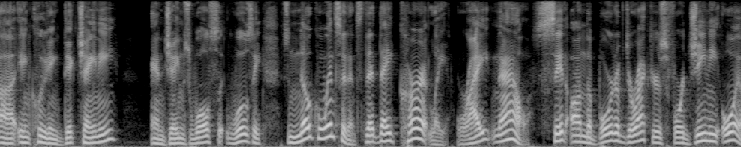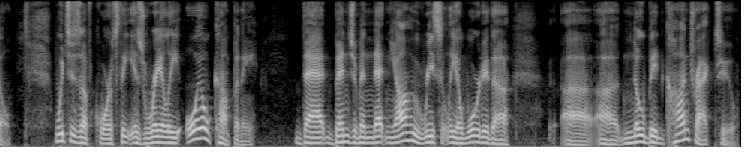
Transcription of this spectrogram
uh, including Dick Cheney and James Woolsey, it's no coincidence that they currently, right now, sit on the board of directors for Genie Oil, which is, of course, the Israeli oil company that Benjamin Netanyahu recently awarded a, a, a no bid contract to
